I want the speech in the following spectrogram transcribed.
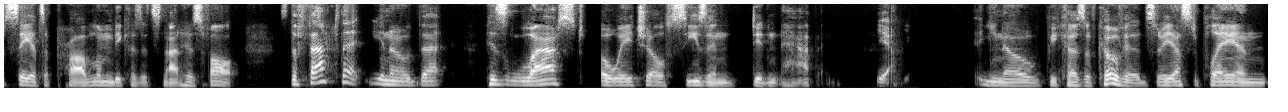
say it's a problem because it's not his fault. It's the fact that, you know, that his last OHL season didn't happen. Yeah. You know, because of COVID. So he has to play in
